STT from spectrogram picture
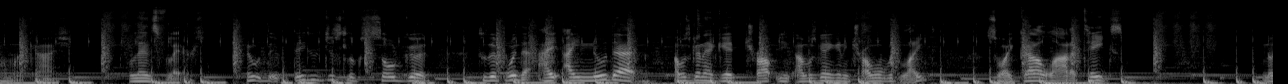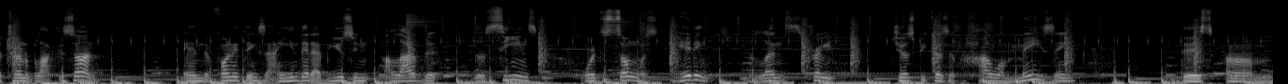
oh my gosh, lens flares. It, they, they just look so good to the point that I, I knew that I was gonna get trouble. I was gonna get in trouble with light, so I got a lot of takes. You know, trying to block the sun. And the funny thing is, I ended up using a lot of the the scenes where the sun was hitting the lens straight, just because of how amazing this um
